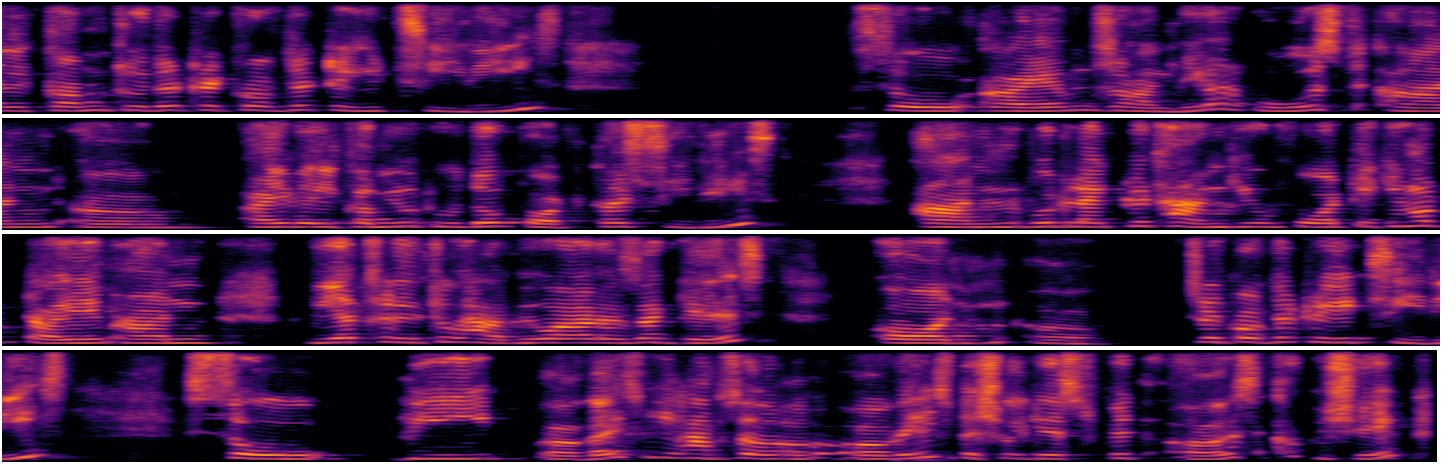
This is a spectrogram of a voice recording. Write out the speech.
welcome to the Trick of the Trade series. So, I am Janvi, our host, and uh, I welcome you to the podcast series and would like to thank you for taking out time. And we are thrilled to have you as a guest on uh, Trick of the Trade series. So, we uh, guys, we have a, a very special guest with us, Abhishek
